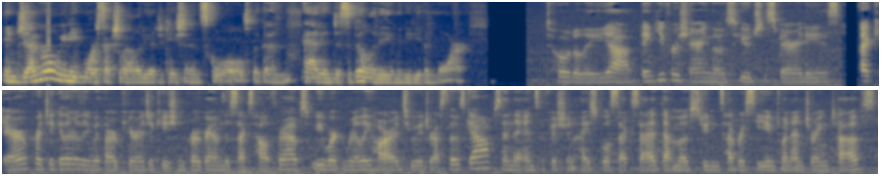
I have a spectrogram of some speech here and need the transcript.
In general, we need more sexuality education in schools, but then add in disability and we need even more. Totally, yeah. Thank you for sharing those huge disparities. At CARE, particularly with our peer education program, the Sex Health Reps, we work really hard to address those gaps and the insufficient high school sex ed that most students have received when entering Tufts.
